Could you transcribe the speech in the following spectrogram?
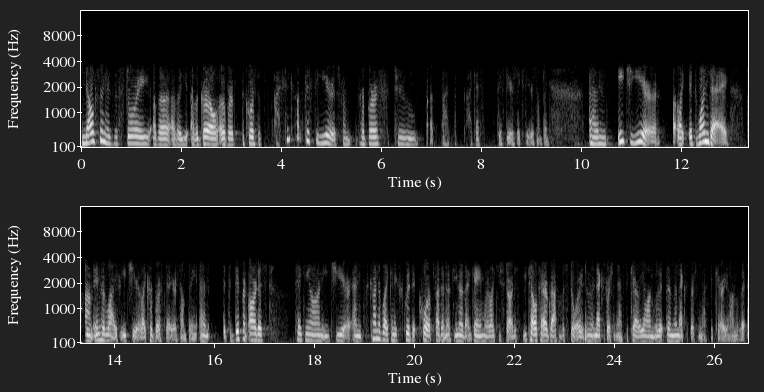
Nelson is the story of a of a of a girl over the course of I think about 50 years from her birth to uh, I, I guess 50 or 60 or something. And each year, like it's one day um, in her life each year, like her birthday or something, and it's a different artist taking on each year, and it's kind of like an exquisite corpse. I don't know if you know that game where like you start, a, you tell a paragraph of a story, then the next person has to carry on with it, then the next person has to carry on with it.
